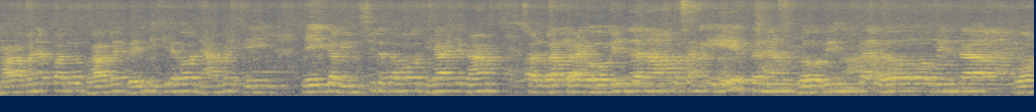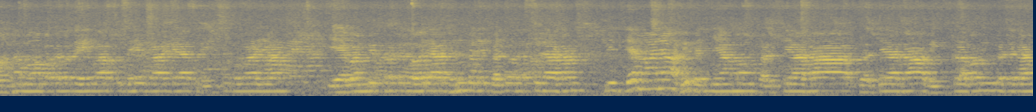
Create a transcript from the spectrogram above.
भावनपदो भावे वैनिग्रहो नामैके एकविंशतितमोऽध्यायगां सर्वत्र गोविन्दनामसङ्कीर्तनं गोविन्द गोविन्द ॐ नमो भगवते वासुदेवाय श्रीशिवाय സങ്കീർത്തനം ഗോവിന്ദ ഗോവിന്ദ ഓം നമോ ഭഗവതേ വാസുദേവായ ശ്രീശുഭവായ एवं विप्रकृतो राधन्वने भगवत्सुराहं विद्यमानाभिपन्यामो प्रत्याह प्रत्याह विक्लवं गजगां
